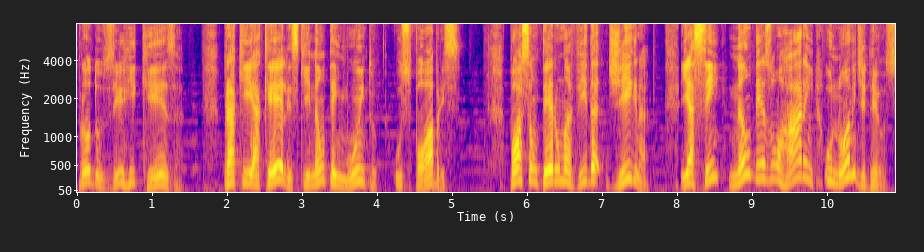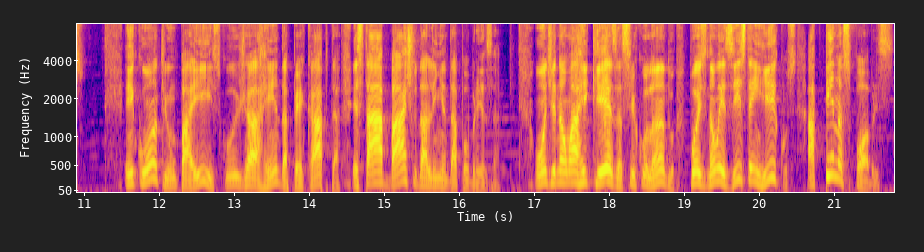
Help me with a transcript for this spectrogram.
produzir riqueza para que aqueles que não têm muito, os pobres, possam ter uma vida digna e assim não desonrarem o nome de Deus. Encontre um país cuja renda per capita está abaixo da linha da pobreza, onde não há riqueza circulando, pois não existem ricos, apenas pobres.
